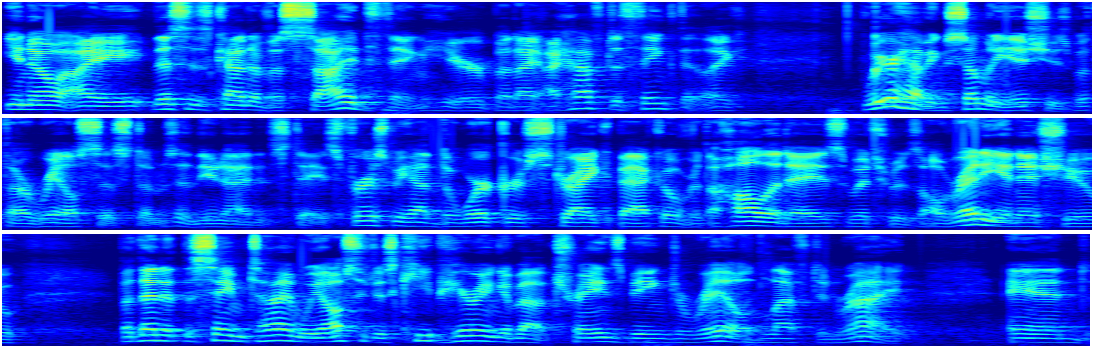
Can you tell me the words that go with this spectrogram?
you know, I this is kind of a side thing here, but I, I have to think that, like, we're having so many issues with our rail systems in the United States. First, we had the workers' strike back over the holidays, which was already an issue. But then at the same time, we also just keep hearing about trains being derailed left and right. And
